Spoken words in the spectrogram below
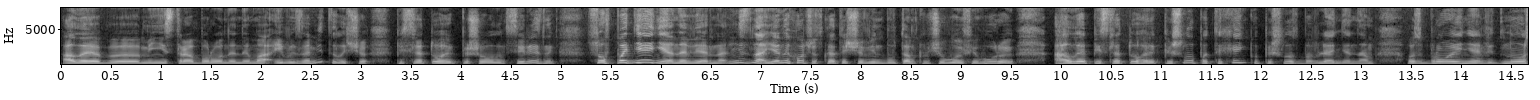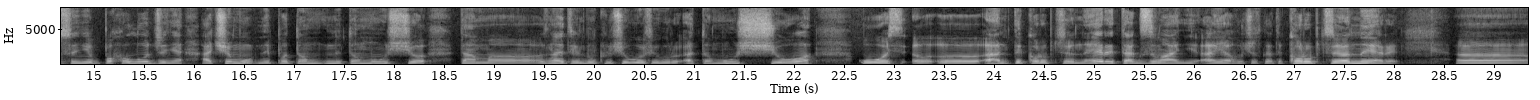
але е, міністра оборони нема. І ви замітили, що після того, як пішов Олексій Резник, совпадіння, навірно, не знаю, я не хочу сказати, що він був там ключовою фігурою, але після того, як пішло, потихеньку пішло збавляння нам озброєння, відносинів, похолодження. А чому? Не, потому, не тому, що там, е, знаєте, він був ключовою фігурою, а тому, що. Ось е, е, антикорупціонери, так звані, а я хочу сказати, корупціонери. Е,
